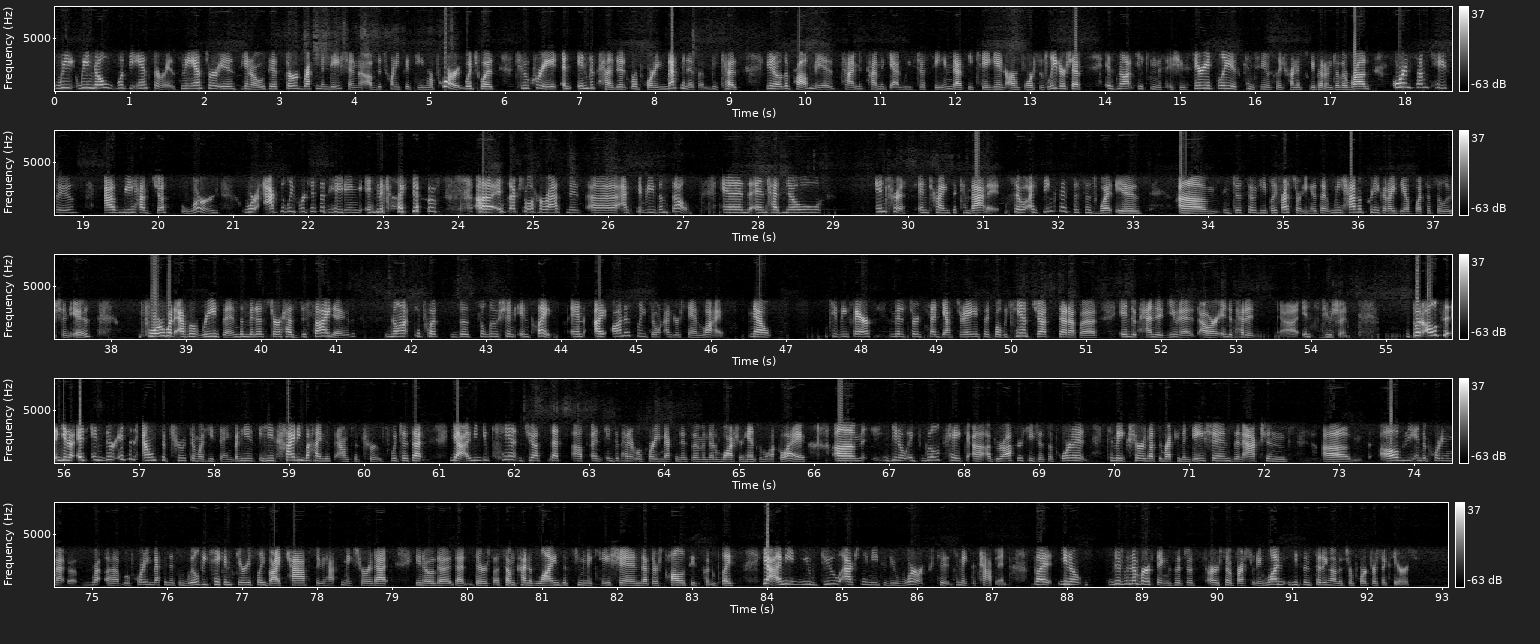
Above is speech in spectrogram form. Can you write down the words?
we we know what the answer is, and the answer is you know the third recommendation of the 2015 report, which was to create an independent reporting mechanism. Because you know the problem is time and time again we've just seen that the Canadian Armed Forces leadership is not taking this issue seriously, is continuously trying to sweep it under the rug, or in some cases, as we have just learned, we're actively participating in the kind of uh, sexual harassment uh, activity themselves, and and had no interest in trying to combat it. So I think that this is what is um, just so deeply frustrating is that we have a pretty good idea of what the solution is. For whatever reason, the minister has decided not to put the solution in place. And I honestly don't understand why. Now, to be fair, the minister said yesterday, he's like, well, we can't just set up a independent unit or independent uh, institution. But also, you know, and, and there is an ounce of truth in what he's saying, but he's he's hiding behind this ounce of truth, which is that, yeah, I mean, you can't just set up an independent reporting mechanism and then wash your hands and walk away. Um, you know, it will take a, a bureaucracy to support it to make sure that the recommendations and actions um, of the reporting, me- uh, reporting mechanism will be taken seriously by CAF. So you have to make sure that you know the, that there's some kind of lines of communication, that there's policies put in place. Yeah, I mean you do actually need to do work to to make this happen. But you know there's a number of things that just are so frustrating. One, he's been sitting on this report for six years.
